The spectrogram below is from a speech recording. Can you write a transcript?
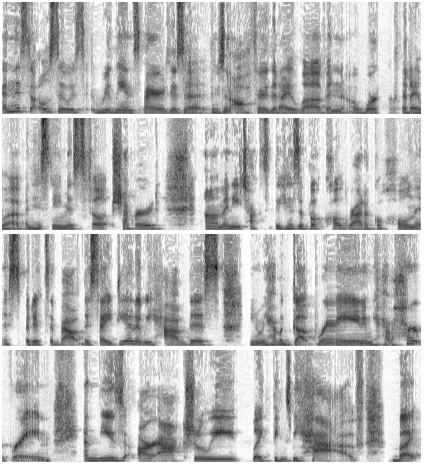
and this also is really inspired there's a there's an author that i love and a work that i love and his name is philip shepherd. Um, and he talks he has a book called radical wholeness but it's about this idea that we have this you know we have a gut brain and we have a heart brain and these are actually like things we have but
